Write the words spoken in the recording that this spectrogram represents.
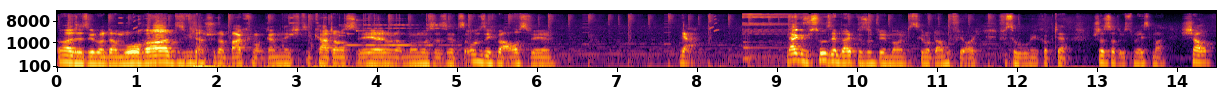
Oh, jetzt geht man da hoch und das ist wieder ein schöner Bug. Man kann nicht die Karte auswählen oder man muss es jetzt unsichtbar auswählen. Ja. Danke fürs Zusehen, bleibt gesund wie immer und es geht noch Daumen für euch, fürs Zugucken. Kommt her. Tschüss, bis zum nächsten Mal. Ciao.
